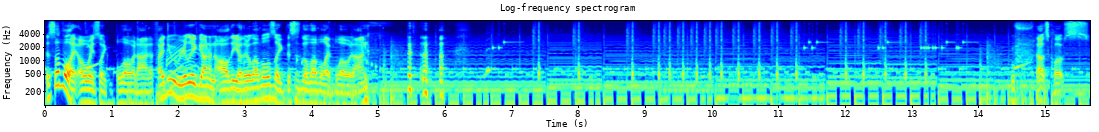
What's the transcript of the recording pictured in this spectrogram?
This level, I always, like, blow it on. If I do really good on all the other levels, like, this is the level I blow it on. Oof, that was close.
